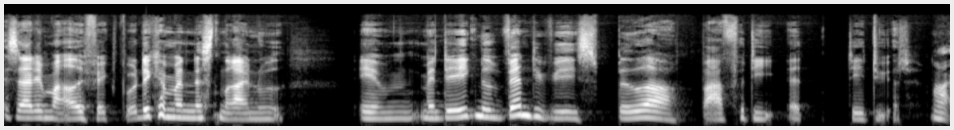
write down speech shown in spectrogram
særlig meget effekt på. Det kan man næsten regne ud. Øhm, men det er ikke nødvendigvis bedre, bare fordi at det er dyrt. Nej.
